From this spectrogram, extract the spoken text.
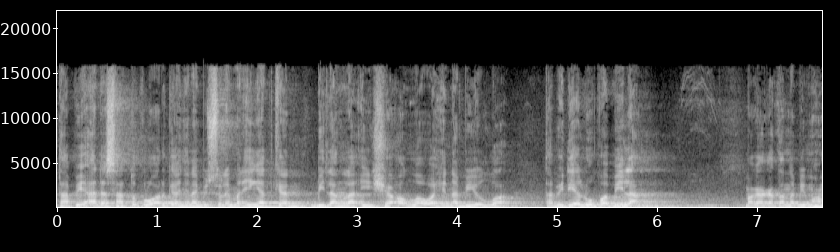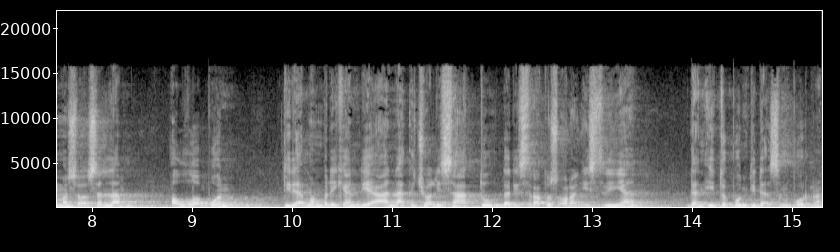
Tapi ada satu keluarganya Nabi Sulaiman ingatkan, bilanglah insya Allah wahai Nabiullah. Tapi dia lupa bilang. Maka kata Nabi Muhammad SAW, Allah pun tidak memberikan dia anak kecuali satu dari 100 orang istrinya dan itu pun tidak sempurna.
